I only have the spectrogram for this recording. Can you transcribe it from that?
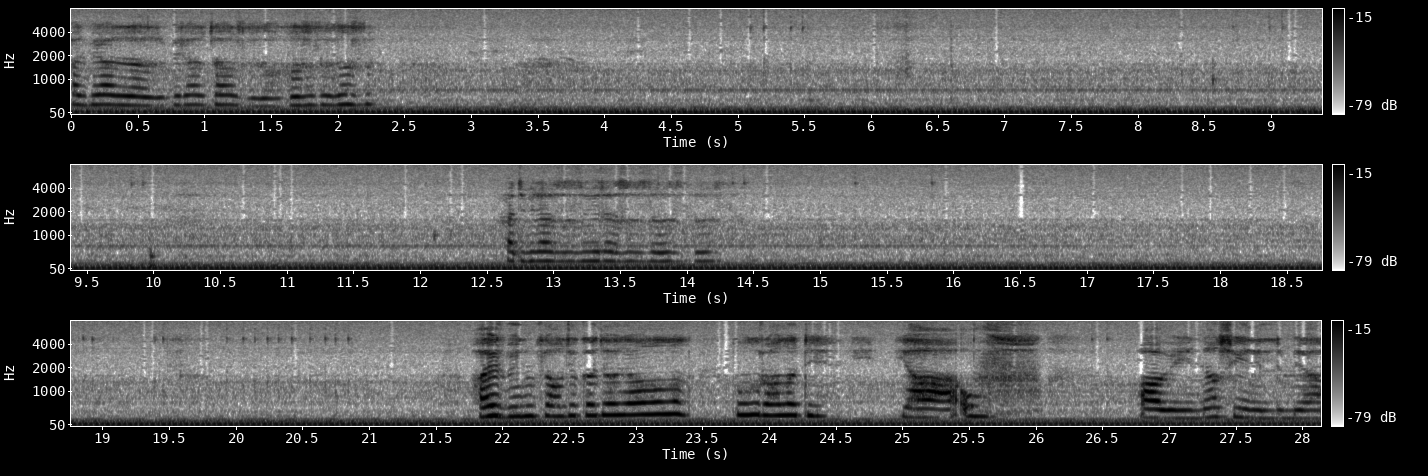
Hadi biraz daha hızlı, biraz daha hızlı, hızlı hızlı. Hadi biraz hızlı, biraz hızlı, hızlı, hızlı. Hayır benimki alacak hadi hadi al al al. Olur al hadi. Ya of. Abi nasıl yenildim ya.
